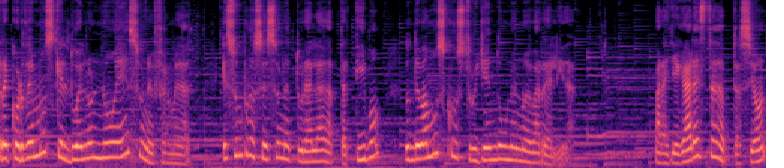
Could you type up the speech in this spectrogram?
Recordemos que el duelo no es una enfermedad, es un proceso natural adaptativo donde vamos construyendo una nueva realidad. Para llegar a esta adaptación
